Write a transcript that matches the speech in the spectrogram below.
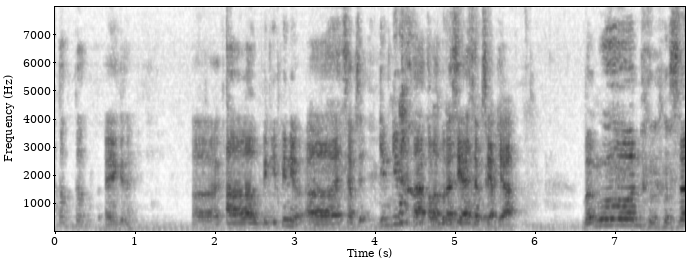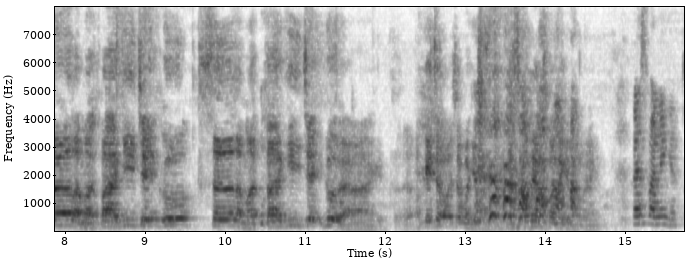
tuk tuk, kayak gitu. Eh, ala ala upin ipin yuk, Eh, siap siap, gim gim kita kolaborasi ya, siap siap ya. Bangun, selamat pagi cikgu, selamat pagi cikgu. Nah, gitu. Oke, coba coba gimana? Responnya responnya gimana? responnya gitu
